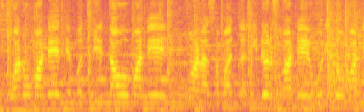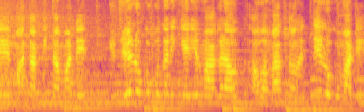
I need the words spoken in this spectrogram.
યુવાનો માટે, તેમજ નેતાઓ માટે, લોહાણા સમાજના લીડર્સ માટે, વડીલો માટે માતા પિતા માટે, કે જે લોકો પોતાની કેરિયરમાં આગળ આવવા માંગતા હોય તે લોકો માટે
